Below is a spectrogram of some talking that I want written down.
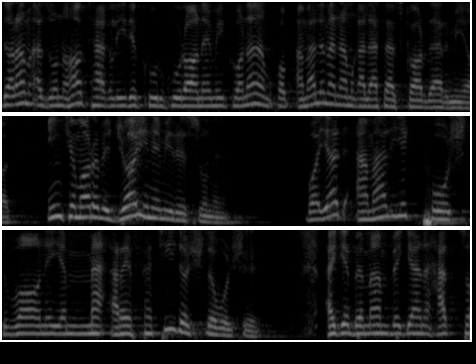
دارم از اونها تقلید کورکورانه می‌کنم. خب عمل منم غلط از کار در میاد. این که ما رو به جایی نمیرسونه. باید عمل یک پشتوانه معرفتی داشته باشه. اگه به من بگن حتی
